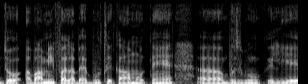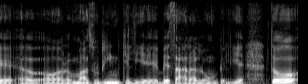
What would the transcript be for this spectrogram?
جو عوامی فلاح بہبود کے کام ہوتے ہیں بزرگوں کے لیے اور معذورین کے لیے بے سہارا لوگوں کے لیے۔ تو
